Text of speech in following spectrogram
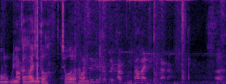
오늘 우리 강아지도 좋아하는 어?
